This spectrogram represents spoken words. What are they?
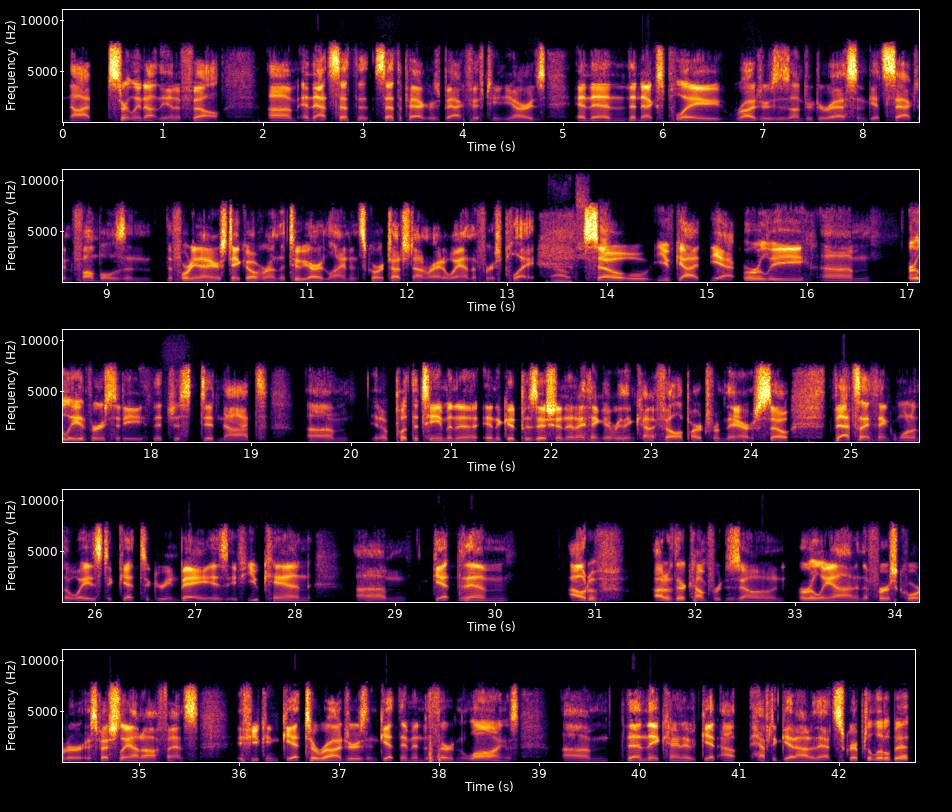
not certainly not in the NFL. Um, and that set the set the Packers back 15 yards. And then the next play, Rodgers is under duress and gets sacked and fumbles, and the 49ers take over on the two yard line and score a touchdown right away on the first play. Ouch. So you've got yeah early um, early adversity that just did not um, you know put the team in a in a good position, and I think everything kind of fell apart from there. So that's I think one of the ways to get to Green Bay is if you can um, get them out of out of their comfort zone early on in the first quarter, especially on offense. If you can get to Rodgers and get them into third and longs, um, then they kind of get out have to get out of that script a little bit.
